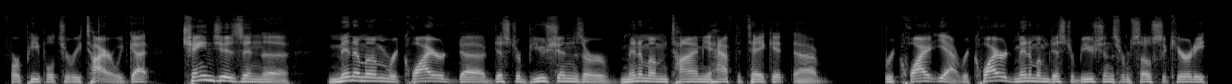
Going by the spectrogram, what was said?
for people to retire? We've got changes in the minimum required uh, distributions or minimum time you have to take it. Uh, required, yeah, required minimum distributions from Social Security.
